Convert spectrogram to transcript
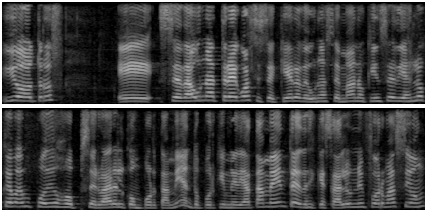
y otros, eh, se da una tregua, si se quiere, de una semana o 15 días. Es lo que hemos podido observar el comportamiento, porque inmediatamente desde que sale una información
